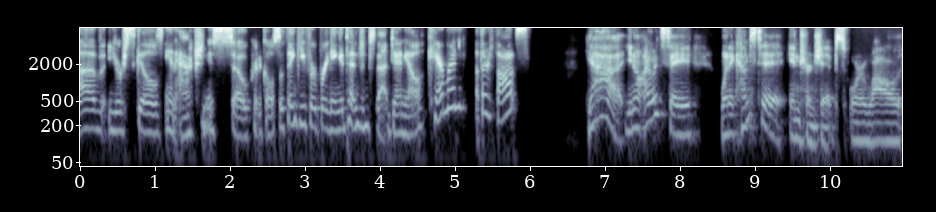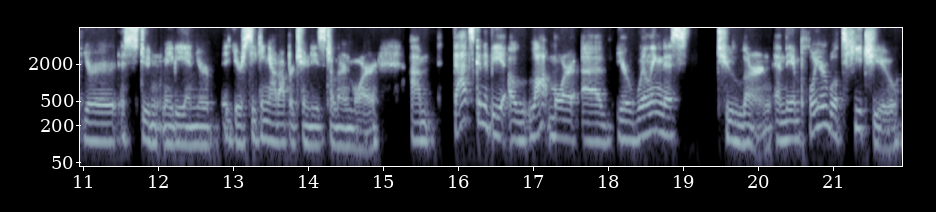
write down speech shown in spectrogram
of your skills in action is so critical. So thank you for bringing attention to that, Danielle. Cameron, other thoughts? Yeah, you know, I would say when it comes to internships or while you're a student maybe and you're you're seeking out opportunities to learn more um, that's going to be a lot more of your willingness to learn. And the employer will teach you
